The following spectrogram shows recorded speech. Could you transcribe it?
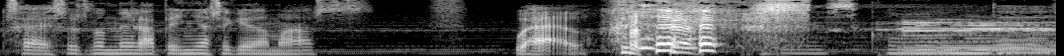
O sea, eso es donde la peña se queda más... ¡Wow! Cuando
